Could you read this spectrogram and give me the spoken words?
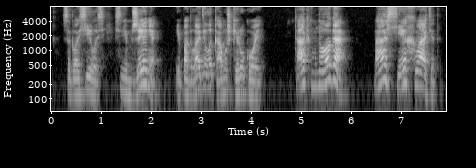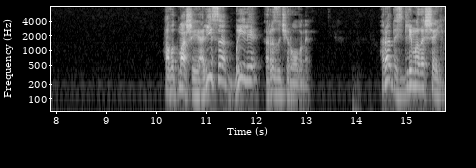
— согласилась с ним Женя и погладила камушки рукой. «Так много! На всех хватит!» А вот Маша и Алиса были разочарованы. «Радость для малышей»,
